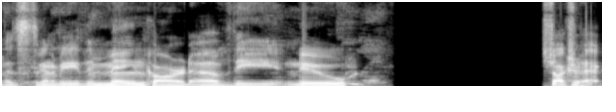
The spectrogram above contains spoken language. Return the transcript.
That's going to be the main card of the new structure deck.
